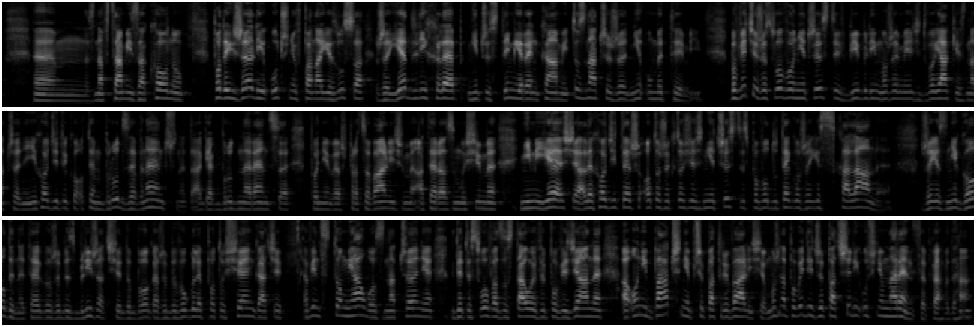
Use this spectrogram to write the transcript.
znawcami zakonu, podejrzeli uczniów Pana Jezusa, że jedli chleb nieczystymi rękami, to znaczy, że nieumytymi. Bo wiecie, że słowo nieczysty w Biblii może mieć dwojakie znaczenie. Nie chodzi tylko o ten brud zewnętrzny, tak jak brudne ręce, ponieważ pracowaliśmy, a teraz musimy nimi jeść, ale chodzi też o to, że ktoś jest nieczysty z powodu tego, że jest skalany, że jest niegodny tego, żeby zbliżać się do Boga, żeby w ogóle po to sięgać. A więc to miało znaczenie, gdy te słowa zostały wypowiedziane, a oni bacznie przypatrywali się. Można powiedzieć, że patrzyli uczniom na ręce, prawda?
